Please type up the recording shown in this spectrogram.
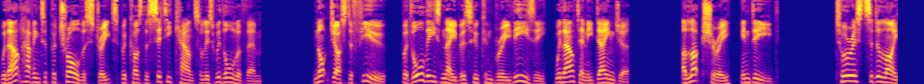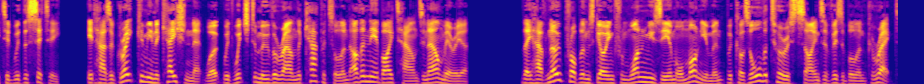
without having to patrol the streets because the city council is with all of them. Not just a few, but all these neighbors who can breathe easy, without any danger. A luxury, indeed. Tourists are delighted with the city. It has a great communication network with which to move around the capital and other nearby towns in Almeria. They have no problems going from one museum or monument because all the tourist signs are visible and correct,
